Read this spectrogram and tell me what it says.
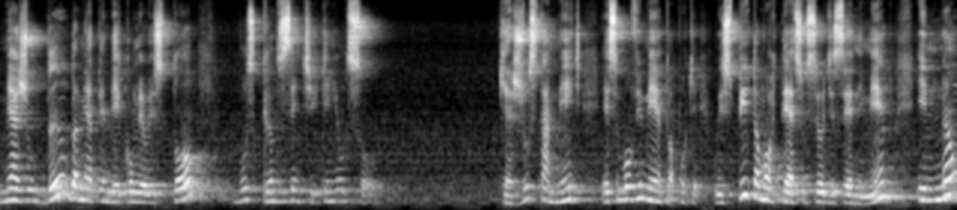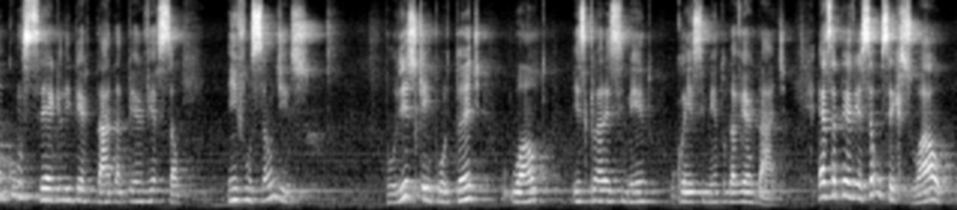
me ajudando a me atender como eu estou, buscando sentir quem eu sou que é justamente esse movimento, ó, porque o espírito amortece o seu discernimento e não consegue libertar da perversão em função disso. Por isso que é importante o auto esclarecimento, o conhecimento da verdade. Essa perversão sexual,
